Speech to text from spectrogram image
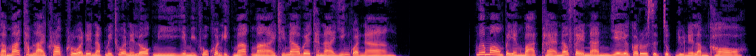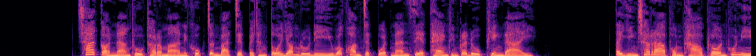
สามารถทำลายครอบครัวได้นับไม่ถ้วนในโลกนี้ ยังมีผู้คนอีกมากมายที่น่าเวทนายิ่งกว่านาง เมื่อมองไปยังบาดแผลเน่าเฟะนั้น เย่เยก็รู้สึกจุกอยู่ในลำคอ ชาติก่อนนางถูกทรมานในคุกจนบาดเจ็บไปทั้งตัวย่อมรู้ดีว่าความเจ็บปวดนั้นเสียดแทงถึงกระดูกเพียงใด แต่หญิงชราผมขาวโพลนผู้นี้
